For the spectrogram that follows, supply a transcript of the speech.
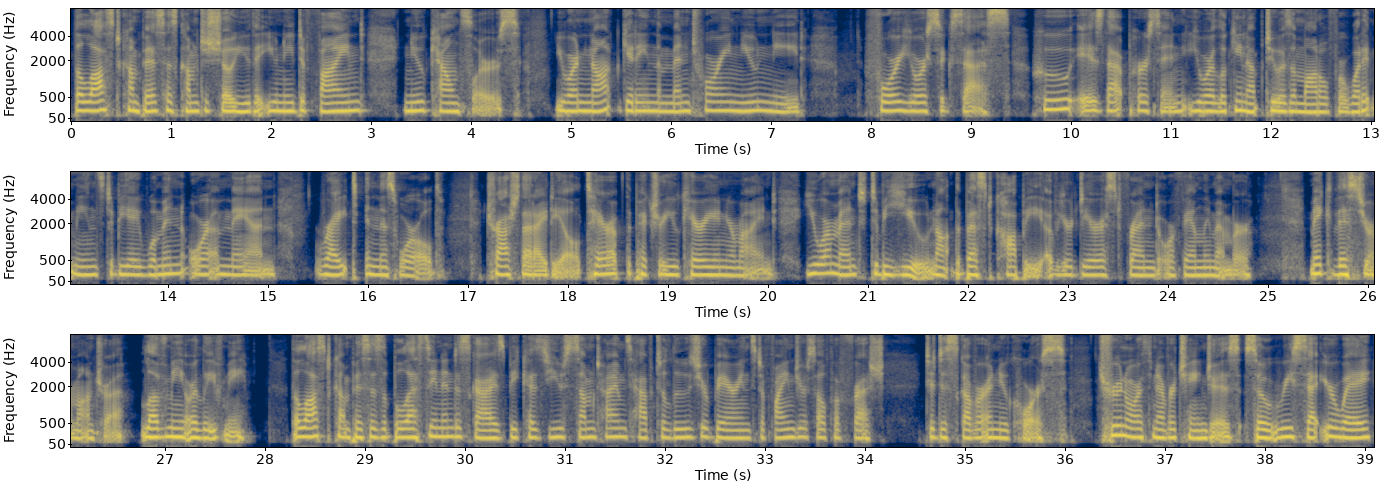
The lost compass has come to show you that you need to find new counselors. You are not getting the mentoring you need for your success. Who is that person you are looking up to as a model for what it means to be a woman or a man right in this world? Trash that ideal. Tear up the picture you carry in your mind. You are meant to be you, not the best copy of your dearest friend or family member. Make this your mantra love me or leave me. The lost compass is a blessing in disguise because you sometimes have to lose your bearings to find yourself afresh to discover a new course. True north never changes. So reset your way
